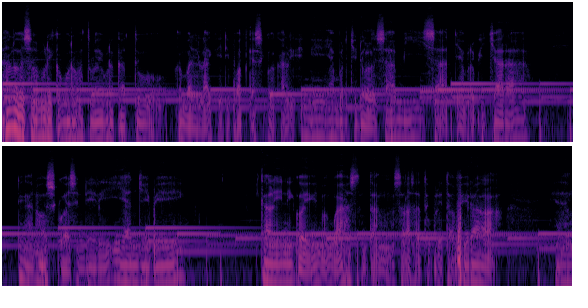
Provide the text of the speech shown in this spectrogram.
Halo assalamualaikum warahmatullahi wabarakatuh. Kembali lagi di podcast gue kali ini Yang berjudul Sabi Saatnya Berbicara Dengan host gue sendiri Ian JB Kali ini gue ingin membahas tentang salah satu berita viral Yang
